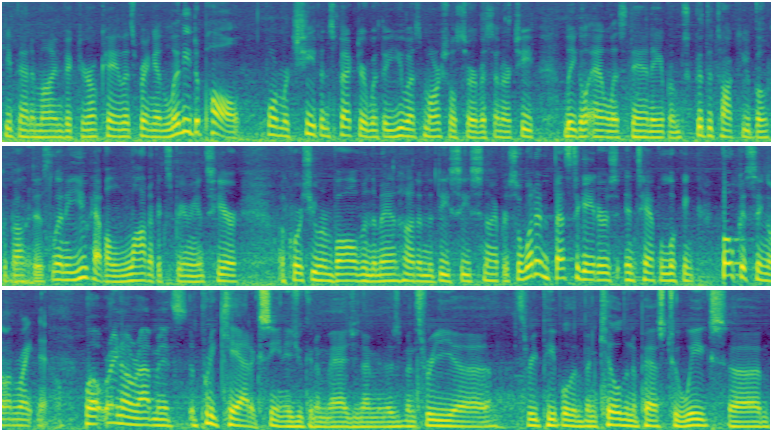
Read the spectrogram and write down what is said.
Keep that in mind, Victor. Okay, let's bring in Lenny DePaul, former chief inspector with the U.S. Marshal Service, and our chief legal analyst, Dan Abrams. Good to talk to you both about right. this. Lenny, you have a lot of experience here. Of course, you were involved in the manhunt and the D.C. sniper. So, what are investigators in Tampa looking, focusing on right now? Well, right now, Robin, it's a pretty chaotic scene, as you can imagine. I mean, there's been three uh, three people that have been killed in the past two weeks. Um,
